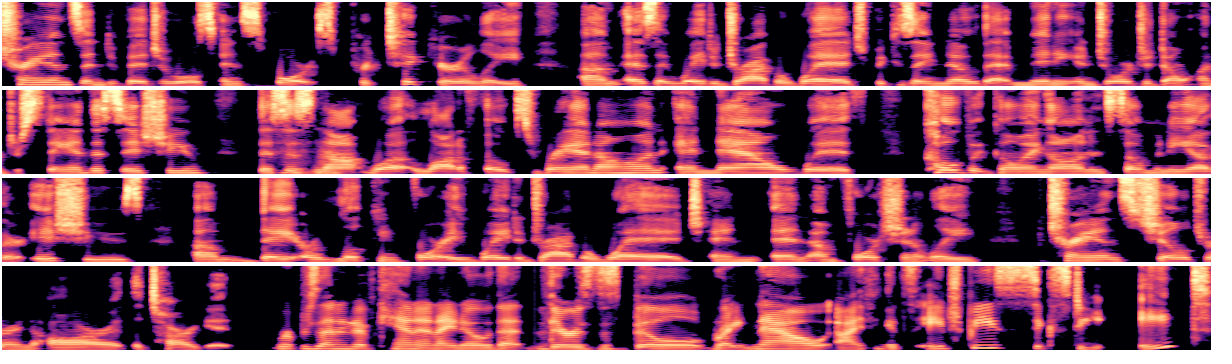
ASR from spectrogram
trans individuals in sports, particularly um, as a way to drive a wedge, because they know that many in Georgia don't understand this issue. This mm-hmm. is not what a lot of folks ran on. And now with COVID going on and so many other issues, um, they are looking for a way to drive a wedge. And, and unfortunately, trans children are the target. Representative Cannon, I know that there's this bill right now, I think it's HB 68,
